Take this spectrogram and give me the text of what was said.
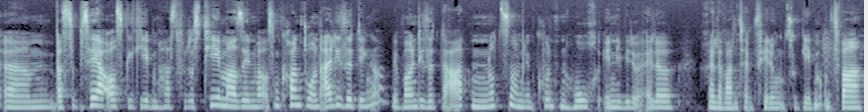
ähm, was du bisher ausgegeben hast für das Thema, sehen wir aus dem Konto und all diese Dinge. Wir wollen diese Daten nutzen, um dem Kunden hoch individuelle, relevante Empfehlungen zu geben. Und zwar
